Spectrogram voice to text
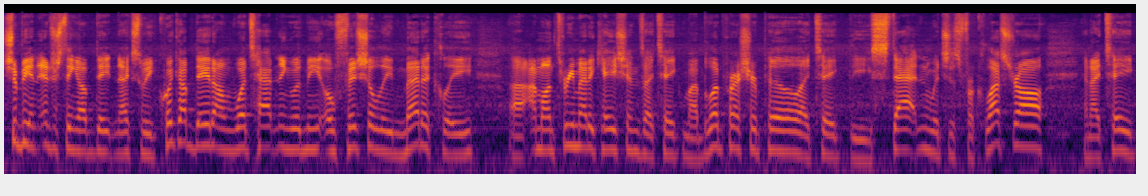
should be an interesting update next week. Quick update on what's happening with me officially medically. Uh, I'm on three medications. I take my blood pressure pill, I take the statin, which is for cholesterol, and I take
